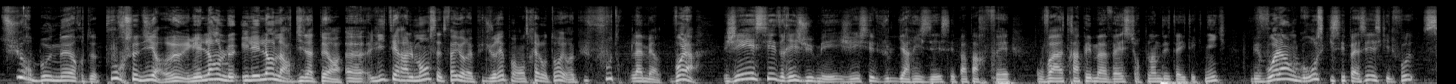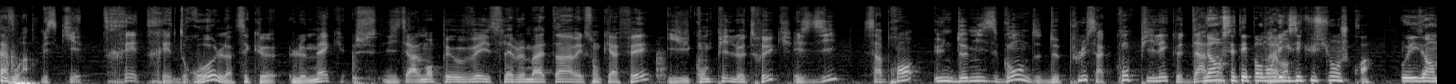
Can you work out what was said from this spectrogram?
turbo nerd pour se dire euh, il est lent, le- il est lent l'ordinateur, euh, littéralement, cette faille aurait pu durer pendant très longtemps, il aurait pu foutre la merde. Voilà. J'ai essayé de résumer, j'ai essayé de vulgariser, c'est pas parfait. On va attraper ma veste sur plein de détails techniques, mais voilà en gros ce qui s'est passé et ce qu'il faut savoir. Mais ce qui est très très drôle, c'est que le mec, littéralement POV, il se lève le matin avec son café, il compile le truc et se dit ça prend une demi-seconde de plus à compiler que d'hab. Non, c'était pendant l'exécution, je crois. Où il est en Ouais,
